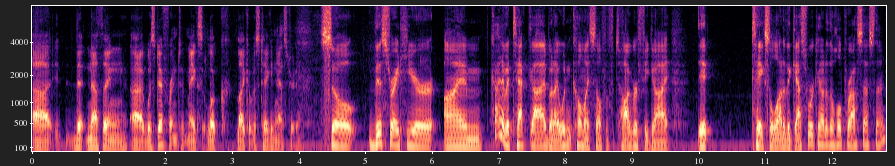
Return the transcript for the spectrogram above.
that nothing was different. It makes it look like it was taken yesterday. So this right here, I'm kind of a tech guy, but I wouldn't call myself a photography guy. It takes a lot of the guesswork out of the whole process then?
